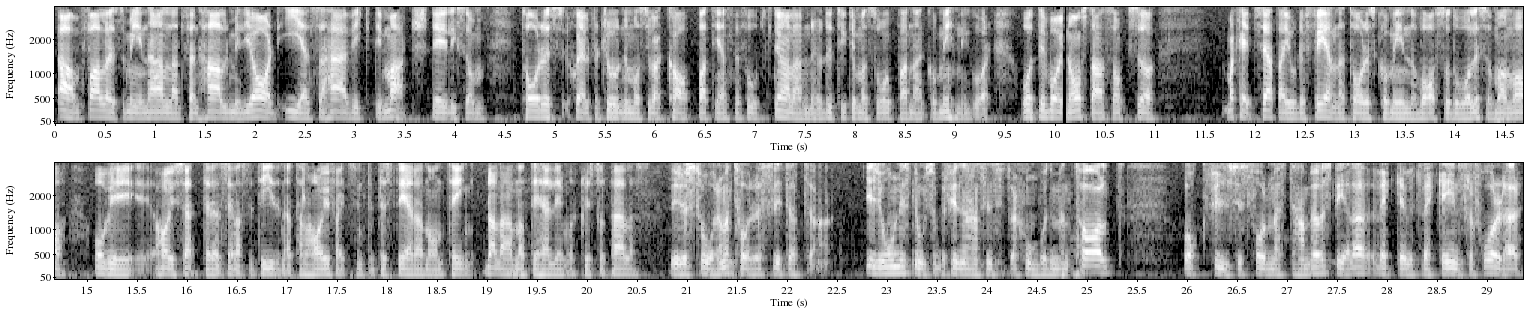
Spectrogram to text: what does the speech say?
anfallare som är inhandlad för en halv miljard i en så här viktig match. Det är liksom Torres självförtroende måste ju vara kapat jämt med fotknölarna nu och det tyckte man såg på när han kom in igår. Och det var ju någonstans också man kan ju inte säga att han gjorde fel när Torres kom in och var så dålig som han var. Och vi har ju sett det den senaste tiden att han har ju faktiskt inte presterat någonting. Bland annat i helgen mot Crystal Palace. Det är det svåra med Torres lite att ironiskt nog så befinner han sig i en situation både mentalt och fysiskt formmässigt. Han behöver spela vecka ut vecka in för att få det där.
